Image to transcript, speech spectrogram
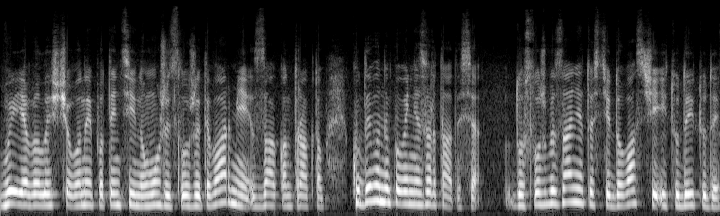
виявили, що вони потенційно можуть служити в армії за контрактом, куди вони повинні звертатися? До служби зайнятості, до вас чи і туди, і туди?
